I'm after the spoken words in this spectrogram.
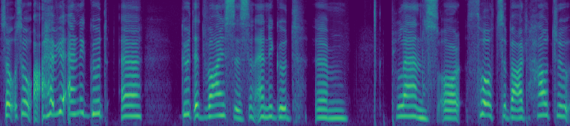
So, so uh, have you any good, uh, good advices and any good um, plans or thoughts about how to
